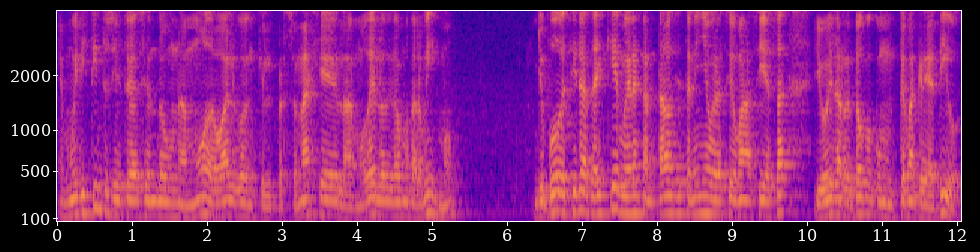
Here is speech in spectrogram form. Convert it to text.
Es muy distinto si yo estoy haciendo una moda o algo en que el personaje, la modelo, digamos, da lo mismo. Yo puedo decir, ah, ¿sabes qué? Me hubiera encantado si esta niña hubiera sido más así, así, y hoy la retoco como un tema creativo.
